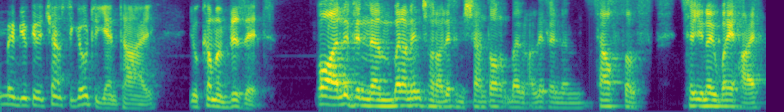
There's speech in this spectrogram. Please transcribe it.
maybe you get a chance to go to Yantai, you'll come and visit. Well, I live in um, when I'm in China. I live in Shandong at the moment. I live in um, south of so you know Weihai.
